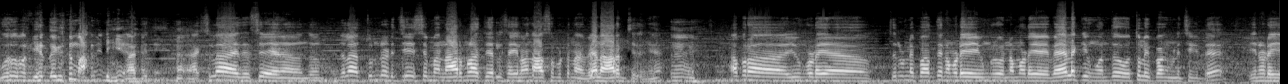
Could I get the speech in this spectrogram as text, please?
பூதமந்தியத்துக்கு மாத்திட்டீங்க. மாற்றிட்டேன் ஆக்சுவலாக இது இதெல்லாம் துண்டு அடித்து சும்மா நார்மலாக தேர்தல் செய்யலாம்னு ஆசைப்பட்டு நான் வேலை ஆரம்பிச்சிருங்க. அப்புறம் இவங்களுடைய திருமணை பார்த்து நம்முடைய இவங்க நம்முடைய வேலைக்கு இவங்க வந்து ஒத்துழைப்பாங்கன்னு நினச்சிக்கிட்டு என்னுடைய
